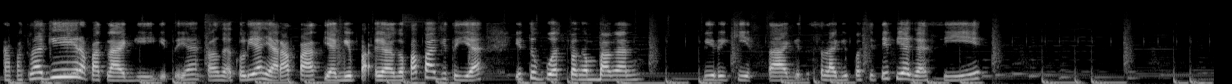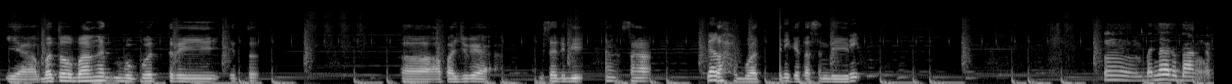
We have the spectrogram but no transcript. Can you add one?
Rapat lagi, rapat lagi gitu ya. Kalau nggak kuliah ya rapat, ya gipa- ya gak apa-apa gitu ya. Itu buat pengembangan diri kita gitu. Selagi positif ya gak sih? Iya, betul banget Bu Putri itu eh, apa juga ya bisa dibilang sangat lah buat diri kita sendiri. Hmm, bener banget.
